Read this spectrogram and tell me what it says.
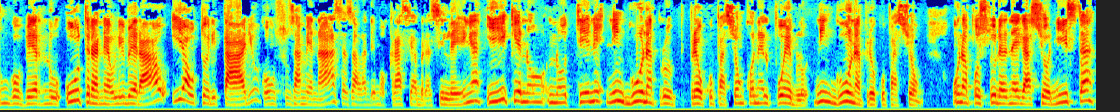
um governo ultra neoliberal e autoritário, com suas ameaças à democracia brasileira e que não, não tem nenhuma preocupação com o povo, nenhuma preocupação. Uma postura negacionista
